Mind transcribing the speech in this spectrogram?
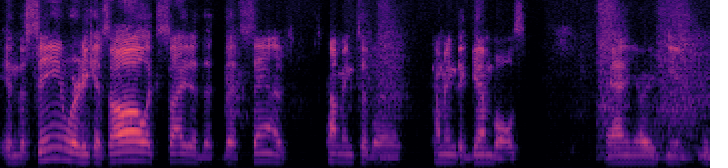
in the scene where he gets all excited that that Santa's coming to the coming to Gimbels, and you know he, he,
